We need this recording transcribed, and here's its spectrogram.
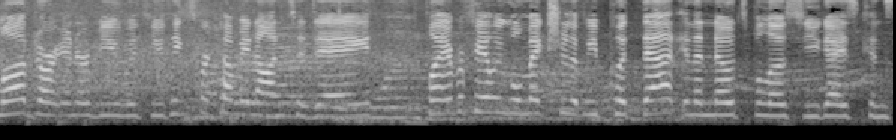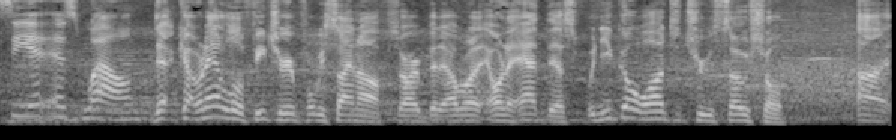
loved our interview with you. Thanks for coming on today. Flyover Family will make sure that we put that in the notes below so you guys can see it as well. Yeah, I want to add a little feature here before we sign off. Sorry, but I want to, I want to add this. When you go on to Truth Social, uh,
